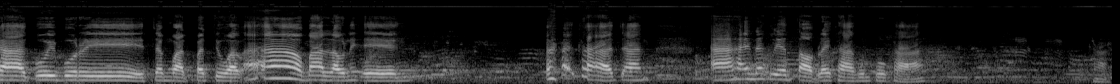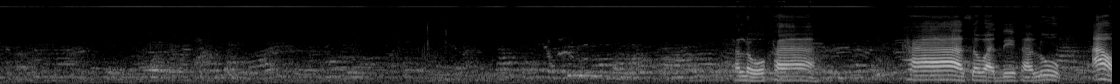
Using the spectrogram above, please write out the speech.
ค่ะกุยบุรี จังหวัดประจวบอ้าวบ้านเรานี่เอง ค่ะอาจารย์อาให้นักเรียนตอบเลยค่ะ คุณครูขาค่ะฮัลโหลค่ะ ค่ะ สวัสดีค่ะลูก อ้าว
